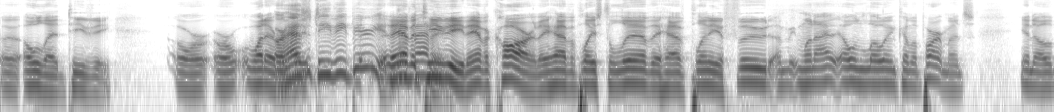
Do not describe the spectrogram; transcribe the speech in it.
uh, uh, OLED TV, or or whatever. Or has they, a TV, period. They have a matter. TV. They have a car. They have a place to live. They have plenty of food. I mean, when I own low income apartments, you know,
